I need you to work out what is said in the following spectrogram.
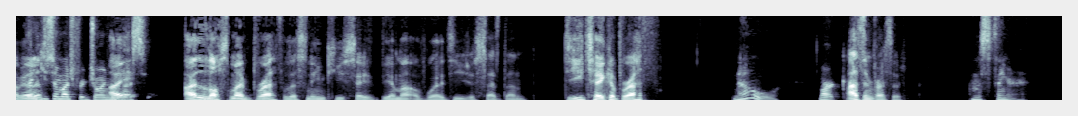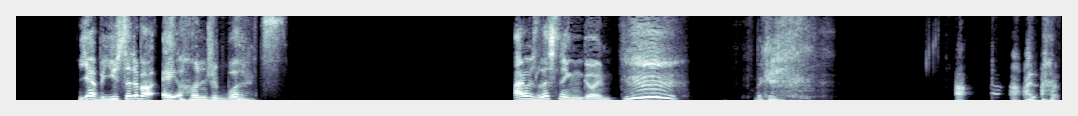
Thank you so much for joining I- us. I lost my breath listening to you say the amount of words you just said. Then did you take a breath? No, Mark, That's impressive. I'm a singer. Yeah, but you said about 800 words. I was listening and going, because I, I,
